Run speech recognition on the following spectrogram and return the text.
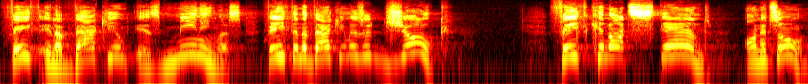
Faith in a vacuum is meaningless. Faith in a vacuum is a joke. Faith cannot stand on its own.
